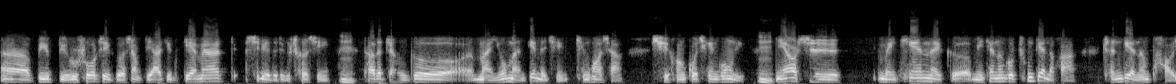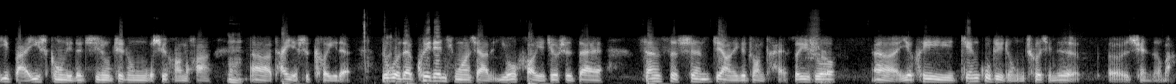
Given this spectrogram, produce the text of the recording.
呃，比比如说这个像比亚迪的 DM-i 系列的这个车型，嗯，它的整个满油满电的情情况下，续航过千公里。嗯你要是每天那个每天能够充电的话，纯电能跑一百一十公里的这种这种续航的话，嗯啊、它也是可以的。如果在亏电情况下，油耗也就是在三四升这样的一个状态，所以说，呃，也可以兼顾这种车型的呃选择吧。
